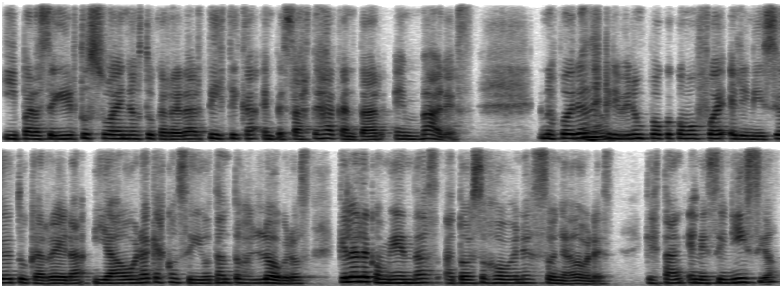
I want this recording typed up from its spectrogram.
y para seguir tus sueños, tu carrera artística, empezaste a cantar en bares. ¿Nos podrías describir un poco cómo fue el inicio de tu carrera y ahora que has conseguido tantos logros, qué le recomiendas a todos esos jóvenes soñadores que están en ese inicio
